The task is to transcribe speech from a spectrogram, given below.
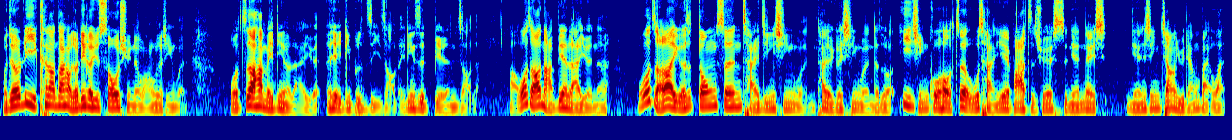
我就立看到当下我就立刻去搜寻了网络的新闻。我知道他们一定有来源，而且一定不是自己找的，一定是别人找的。啊，我找到哪边来源呢？我找到一个是东森财经新闻，它有一个新闻叫做“疫情过后，这五产业八职缺十年内年薪将逾两百万”。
